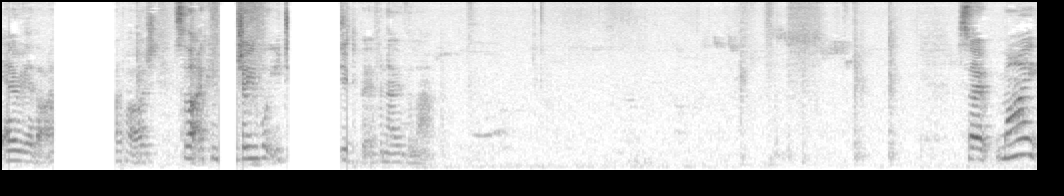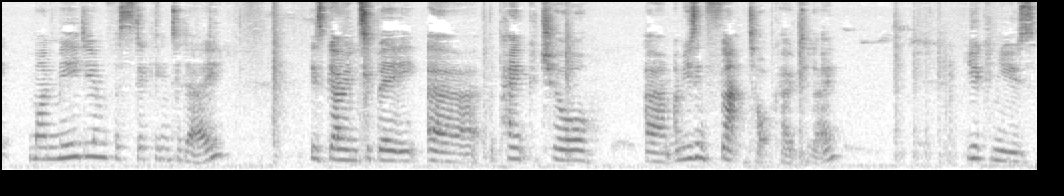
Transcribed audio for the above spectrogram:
area that I'm so that I can show you what you do, a bit of an overlap. So my, my medium for sticking today is going to be uh, the Paint Couture, um, I'm using flat top coat today. You can use,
